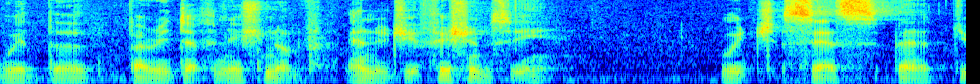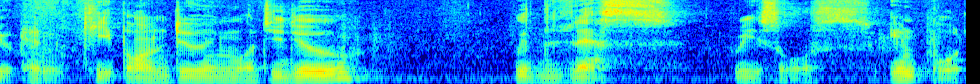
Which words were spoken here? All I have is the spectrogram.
with the very definition of energy efficiency, which says that you can keep on doing what you do with less resource input.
